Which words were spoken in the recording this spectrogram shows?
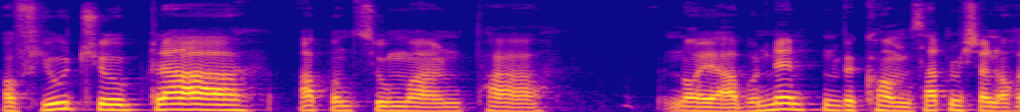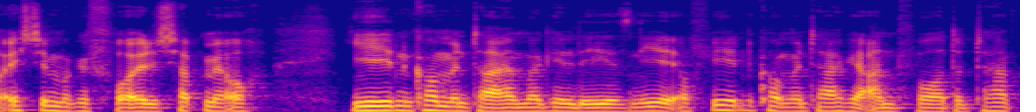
auf YouTube, klar, ab und zu mal ein paar neue Abonnenten bekommen. Es hat mich dann auch echt immer gefreut. Ich habe mir auch jeden Kommentar immer gelesen, auf jeden Kommentar geantwortet, habe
